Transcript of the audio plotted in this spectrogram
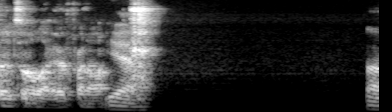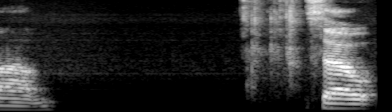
That's all I have for now. yeah. Um. So,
